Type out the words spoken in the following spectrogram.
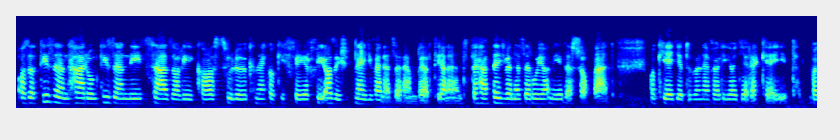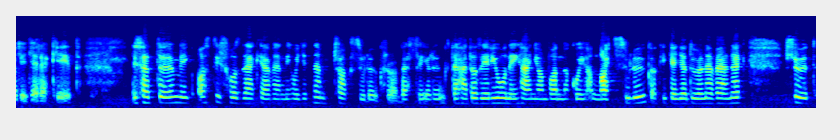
az a 13-14 százaléka a szülőknek, aki férfi, az is 40 ezer embert jelent. Tehát 40 ezer olyan édesapát, aki egyedül neveli a gyerekeit, vagy a gyerekét. És hát még azt is hozzá kell venni, hogy itt nem csak szülőkről beszélünk, tehát azért jó néhányan vannak olyan nagyszülők, akik egyedül nevelnek, sőt,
